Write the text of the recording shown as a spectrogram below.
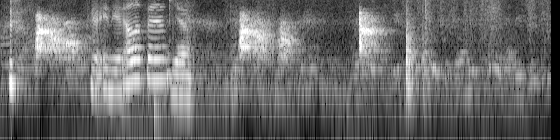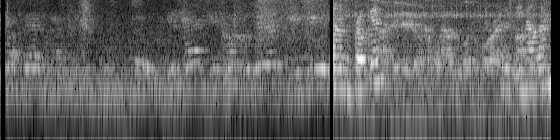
Your Indian elephant. Yeah. Broken. I just email them.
